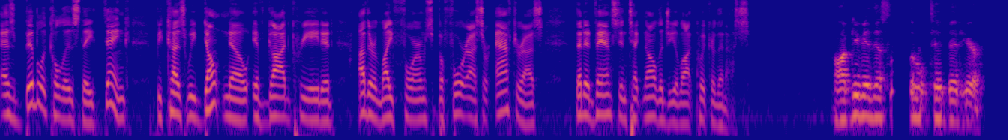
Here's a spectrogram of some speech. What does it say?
as biblical as they think because we don't know if God created other life forms before us or after us that advanced in technology a lot quicker than us. I'll give you this little tidbit here.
